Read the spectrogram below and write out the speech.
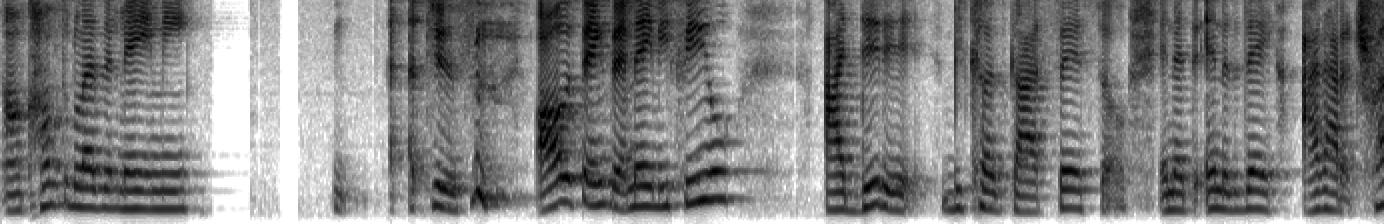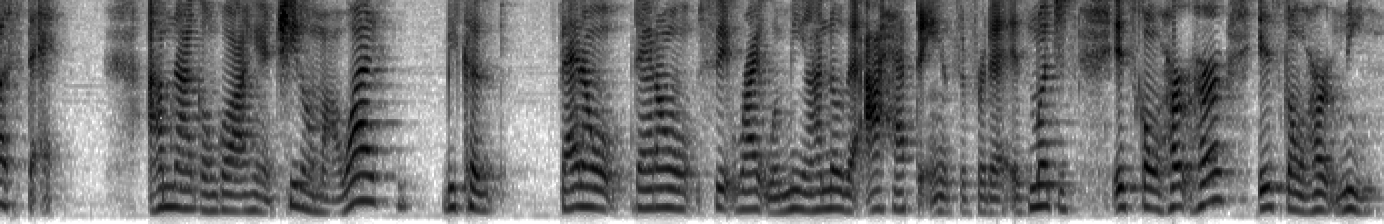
Uncomfortable as it made me, just all the things that made me feel, I did it because God said so. And at the end of the day, I gotta trust that. I'm not gonna go out here and cheat on my wife because that don't that don't sit right with me. I know that I have to answer for that. As much as it's gonna hurt her, it's gonna hurt me.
